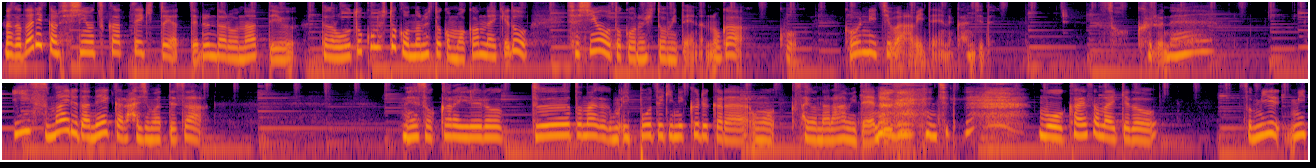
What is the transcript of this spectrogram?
なんか誰かの写真を使ってきっとやってるんだろうなっていう。だから男の人か女の人かも分かんないけど写真は男の人みたいなのがこう「こんにちは」みたいな感じで。そう来るね。いいスマイルだねから始まってさ。ねそっからいろいろずっとなんか一方的に来るからもうさよならみたいな感じで。もう返さないけどそうみみ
